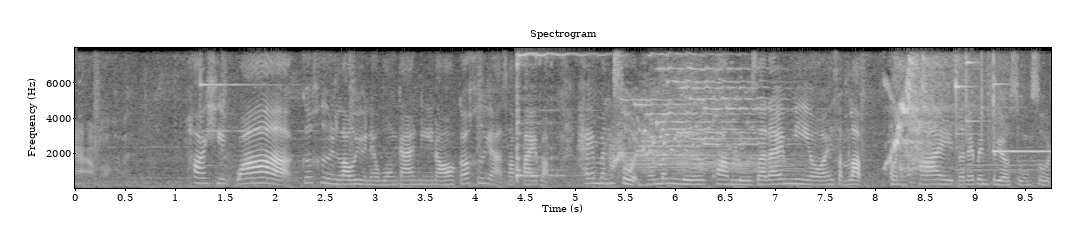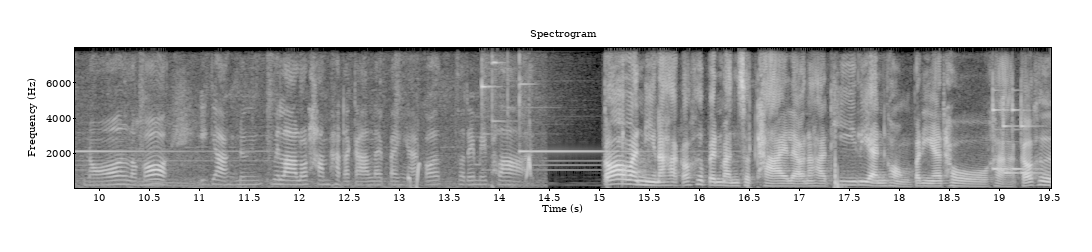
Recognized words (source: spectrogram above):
งามเหรอคะ พอคิดว่าก็คือเราอยู่ในวงการนี้เนาะก็คืออยากจะไปแบบ ให้มันสุดให้มันลึกความรู้จะได้มีเอาไว้สำหรับคนไข้จะได้เป็นประโยชน์สูงสุดเนาะแล้วก็อีกอย่างหนึ่งเวลาเราทำหัตถการอะไรไปเงี้ยก็จะได้ไม่พลาด ก็วันนี้นะคะก็คือเป็นวันสุดท้ายแล้วนะคะ ที่เรียนของปริญญาโทค่ะ ก็คือ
